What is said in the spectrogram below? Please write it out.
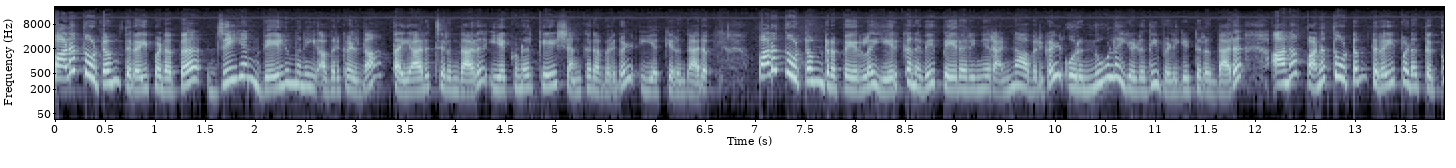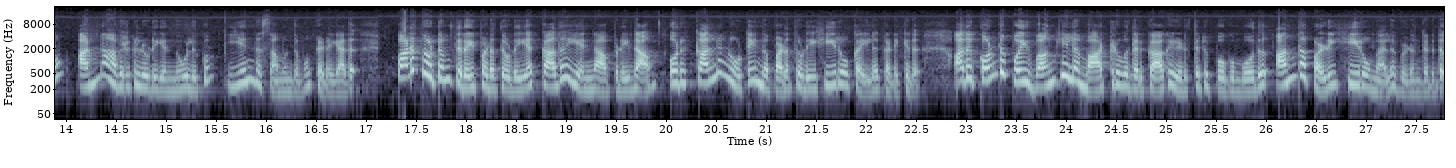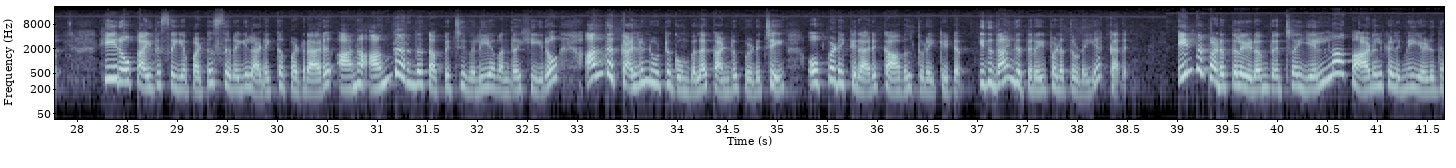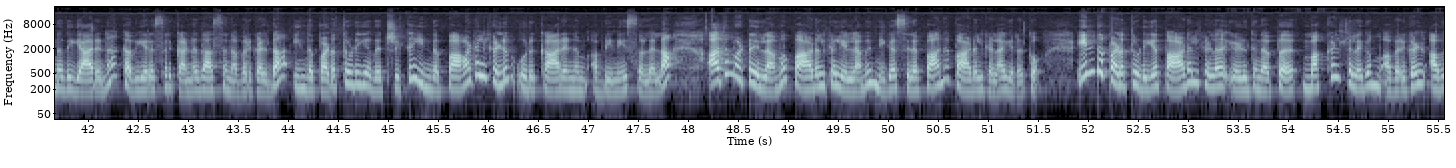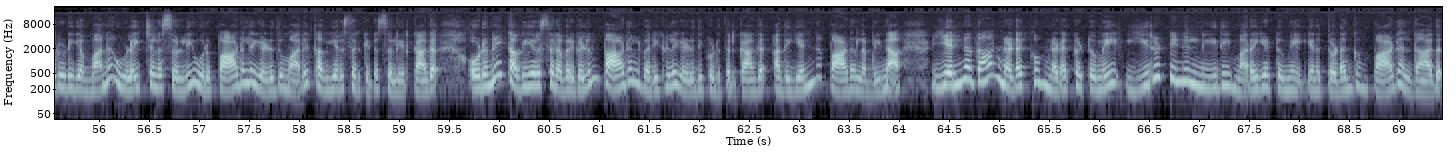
பணத்தோட்டம் திரைப்படத்தை G N Velumani அவர்கள் தான் தயாரிச்சிருந்தாரு. இயக்குனர் கே சங்கர் அவர்கள் இயக்கியிருந்தாரு. பணத்தோட்டம்ன்ற பேர்ல ஏற்கனவே பேரறிஞர் அண்ணா அவர்கள் ஒரு நூலை எழுதி வெளியிட்டிருந்தாரு. ஆனா பணத்தோட்டம் திரைப்படத்துக்கும் அண்ணா அவர்களுடைய நூலுக்கும் எந்த சம்பந்தமும் கிடையாது. பணத்தோட்டம் திரைப்படத்துடைய கதை என்ன அப்படின்னா ஒரு கள்ள நோட்டு இந்த படத்துடைய ஹீரோ கையில கிடைக்குது. அதை கொண்டு போய் வங்கியில மாற்றுவதற்காக எடுத்துட்டு போகும்போது அந்த பழி ஹீரோ மேல விழுந்துடுது. ஹீரோ கைது செய்யப்பட்டு சிறையில் அடைக்கப்படுறாரு ஆனா அங்க இருந்து தப்பிச்சு வெளியே வந்த ஹீரோ அந்த கள்ளநோட்டு கும்பல கும்பலை கண்டுபிடிச்சு ஒப்படைக்கிறாரு காவல்துறை கிட்ட இதுதான் இந்த திரைப்படத்துடைய கதை. இந்த படத்துல இடம்பெற்ற எல்லா பாடல்களுமே எழுதினது யாருன்னா கவியரசர் கண்ணதாசன் அவர்கள் தான் இந்த படத்துடைய வெற்றிக்கு இந்த பாடல்களும் ஒரு காரணம் அப்படின்னே சொல்லலாம். அது மட்டும் இல்லாம பாடல்கள் எல்லாமே மிக சிறப்பான பாடல்களா இருக்கும். இந்த படத்துடைய பாடல்களை எழுதினப்ப மக்கள் திலகம் அவர்கள் அவருடைய மன உளைச்சலை சொல்லி ஒரு பாடலை எழுதுமாறு கவியரசர் கிட்ட சொல்லியிருக்காங்க. உடனே கவியரசர் அவர்களும் பாடல் வரிகளை எழுதி கொடுத்திருக்காங்க. அது என்ன பாடல் அப்படின்னா என்னதான் நடக்கும் நடக்கட்டுமே இருட்டினில் நீதி மறையட்டுமே என தொடங்கும் பாடல் தான் அது.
